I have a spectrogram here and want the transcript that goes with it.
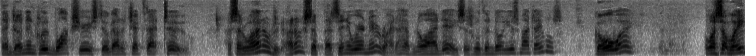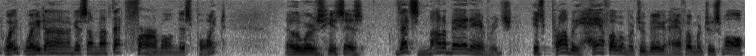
That doesn't include block shear. You still got to check that too. I said, well, I don't, I don't accept that's anywhere near right. I have no idea. He says, well, then don't use my tables. Go away. Well, so wait, wait, wait. I guess I'm not that firm on this point. In other words, he says, that's not a bad average. It's probably half of them are too big and half of them are too small,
